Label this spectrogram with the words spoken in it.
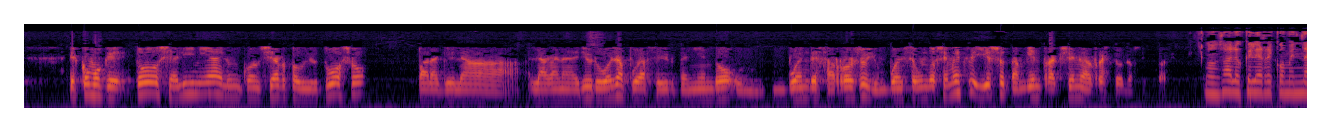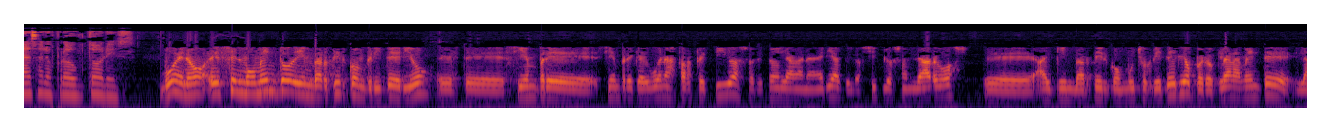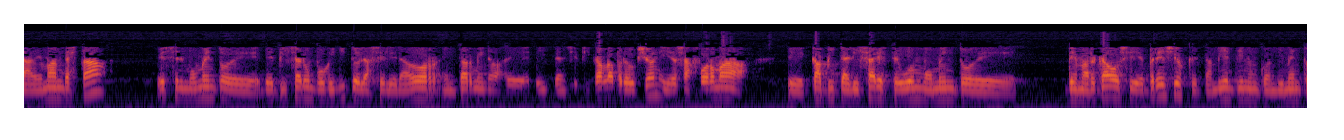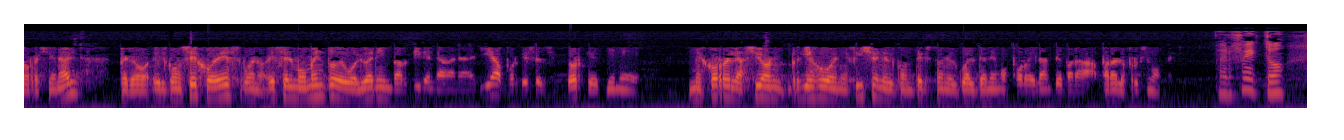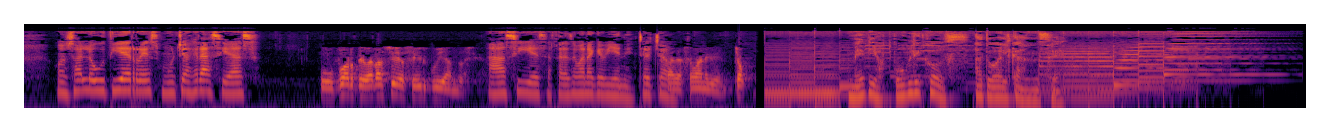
es como que todo se alinea en un concierto virtuoso para que la, ganadería uruguaya pueda seguir teniendo un, buen desarrollo y un buen segundo semestre y eso también tracciona al resto de los sectores. Gonzalo, ¿qué le recomendás a los productores? Bueno, es el momento de invertir con criterio, este, siempre, siempre que hay buenas perspectivas, sobre todo en la ganadería, que los ciclos son largos, eh, hay que invertir con mucho criterio, pero claramente la demanda está, es el momento de, pisar un poquitito el acelerador en términos de, intensificar la producción y de esa forma eh, capitalizar este buen momento de, de mercados y de precios que también tiene un condimento regional, pero el consejo es, bueno, es el momento de volver a invertir en la ganadería porque es el sector que tiene mejor relación riesgo-beneficio en el contexto en el cual tenemos por delante para, para los próximos meses. Perfecto. Gonzalo Gutiérrez, muchas gracias. Un fuerte abrazo y a seguir cuidándose. Así es, hasta la semana que viene. Chao, chao. Hasta la semana que viene. Chao. Medios públicos a tu alcance.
